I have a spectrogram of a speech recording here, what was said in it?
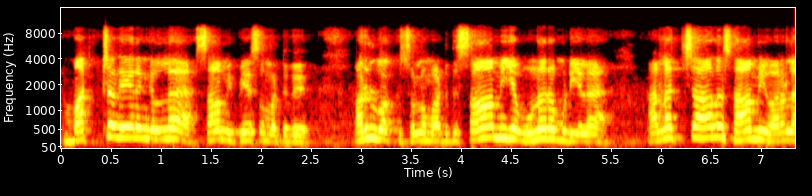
மற்ற நேரங்கள்ல சாமி பேச மாட்டுது அருள்வாக்கு சொல்ல மாட்டுது சாமியை உணர முடியல அழைச்சாலும் சாமி வரல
